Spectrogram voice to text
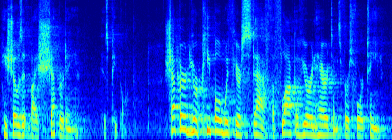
he shows it by shepherding his people. Shepherd your people with your staff, the flock of your inheritance, verse 14,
